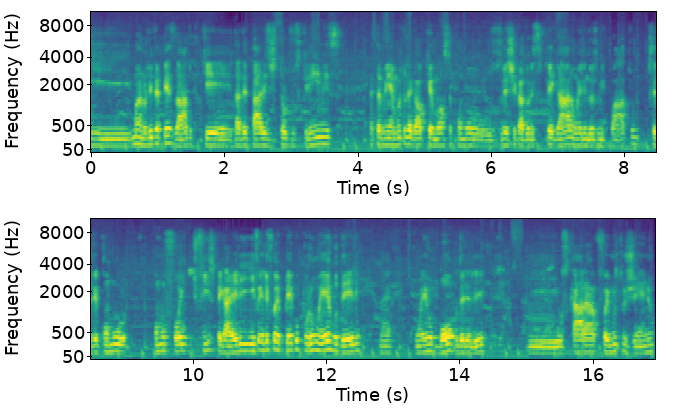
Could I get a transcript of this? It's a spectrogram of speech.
E, mano, o livro é pesado porque dá detalhes de todos os crimes. Mas também é muito legal porque mostra como os investigadores pegaram ele em 2004. Você vê como, como foi difícil pegar ele. E ele foi pego por um erro dele, né? Um erro bobo dele ali. E os caras foi muito gênio.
